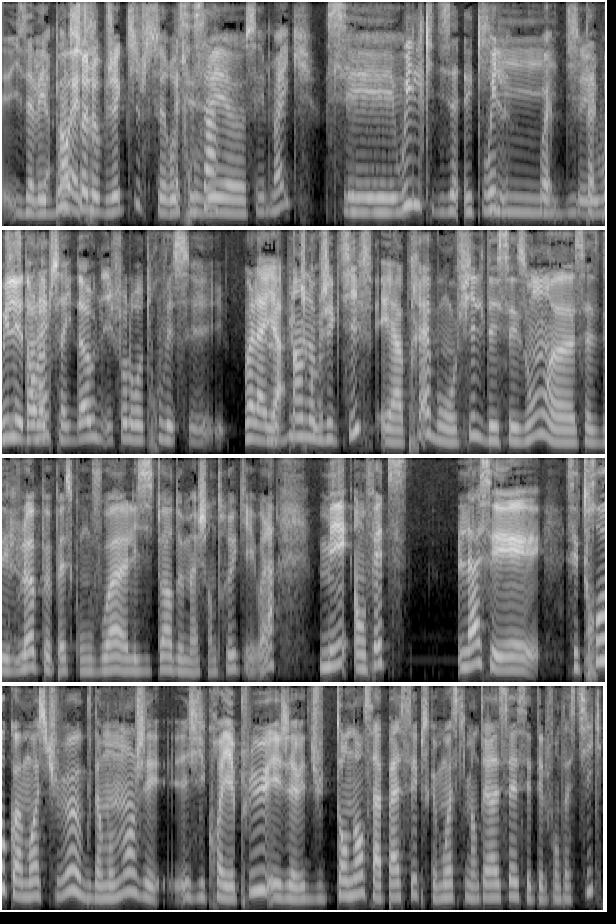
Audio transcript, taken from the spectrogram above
ils Il y avaient a beau un être. seul objectif, c'est retrouver. euh, C'est Mike C'est Will qui disait. Qui Will. Ouais, dit- c'est pa- Will est dans l'Upside Down, il faut le retrouver. C'est Voilà, il y a but, un quoi. objectif et après, bon, au fil des saisons, euh, ça se développe parce qu'on voit les histoires de machin truc et voilà. Mais en fait, là, c'est c'est trop quoi. Moi, si tu veux, au bout d'un moment, j'y croyais plus et j'avais du tendance à passer parce que moi, ce qui m'intéressait, c'était le fantastique.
